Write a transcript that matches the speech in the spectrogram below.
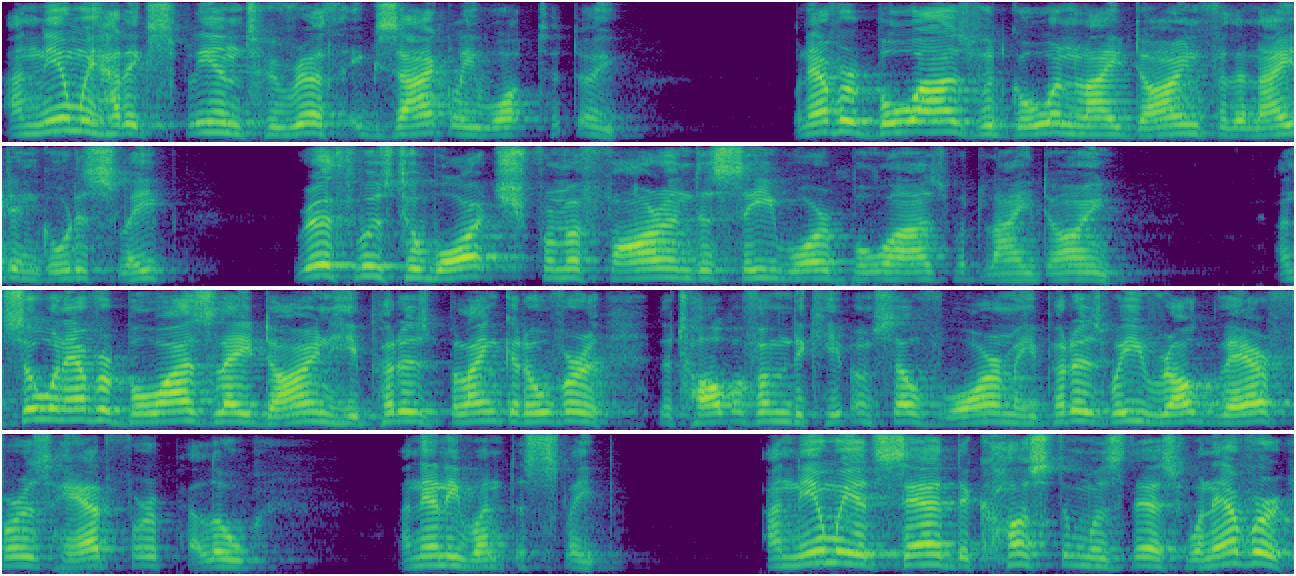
And Naomi had explained to Ruth exactly what to do. Whenever Boaz would go and lie down for the night and go to sleep, Ruth was to watch from afar and to see where Boaz would lie down. And so, whenever Boaz lay down, he put his blanket over the top of him to keep himself warm. He put his wee rug there for his head for a pillow. And then he went to sleep. And Naomi had said the custom was this whenever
